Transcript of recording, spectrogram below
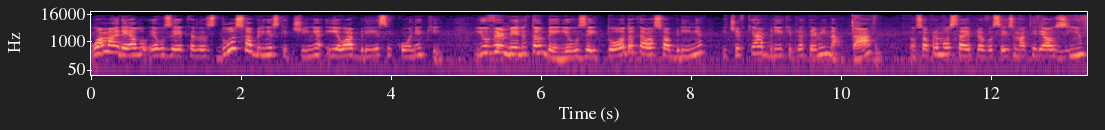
O amarelo, eu usei aquelas duas sobrinhas que tinha e eu abri esse cone aqui. E o vermelho também, eu usei toda aquela sobrinha e tive que abrir aqui para terminar, tá? Então, só para mostrar aí para vocês o materialzinho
